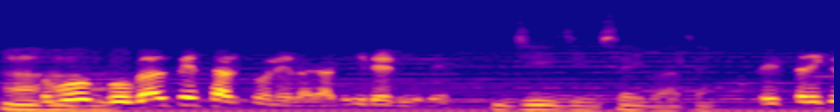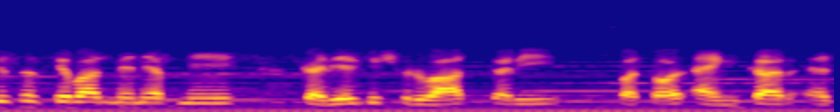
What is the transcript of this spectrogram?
हाँ, तो वो गूगल हाँ, हाँ। पे सर्च होने लगा धीरे धीरे। जी जी सही बात है। तो इस तरीके से उसके बाद मैंने अपने करियर की शुरुआत करी। बतौर एंकर एज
